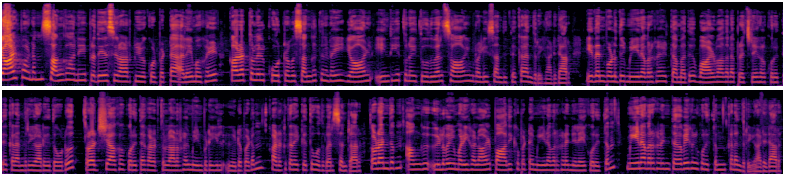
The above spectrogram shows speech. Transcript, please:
யாழ்ப்பாணம் சங்கானே பிரதேச செயலாளர் பிரிவுக்குட்பட்ட அலைமகள் கடற்தொழில் கூட்டுறவு சங்கத்தினரை யாழ் இந்திய துணை தூதுவர் சாய் முரளி சந்தித்து கலந்துரையாடினார். இதன்பொழுது மீனவர்கள் தமது வாழ்வாதார பிரச்சினைகள் குறித்து கலந்துரையாடியதோடு தொடர்ச்சியாக குறித்த கடற்தொழிலாளர்கள் மீன்பிடியில் ஈடுபடும் கடற்கரைக்கு தூதுவர் சென்றார். தொடர்ந்தும் அங்கு இழுவை மணிகளால் பாதிக்கப்பட்ட மீனவர்களின் நிலை குறித்தும் மீனவர்களின் தேவைகள் குறித்தும் கலந்துரையாடினார்.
